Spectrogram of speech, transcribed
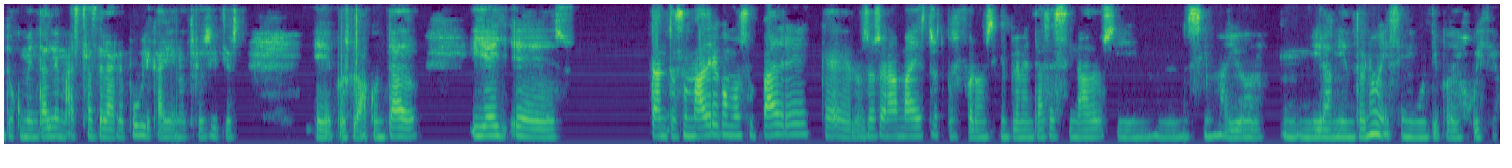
documental de Maestras de la República y en otros sitios, eh, pues lo ha contado. Y ella, tanto su madre como su padre, que los dos eran maestros, pues fueron simplemente asesinados sin, sin mayor miramiento, ¿no? Y sin ningún tipo de juicio.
